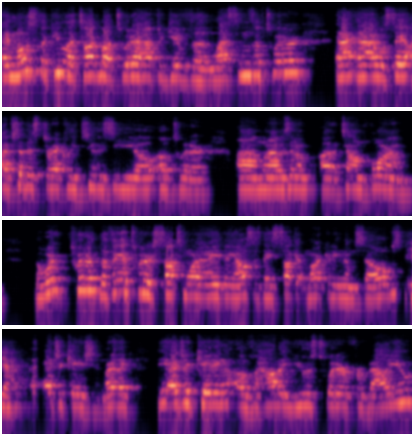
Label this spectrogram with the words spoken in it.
and most of the people that talk about Twitter have to give the lessons of Twitter. And I and I will say I've said this directly to the CEO of Twitter um, when I was in a, a town forum. The word Twitter, the thing that Twitter sucks more than anything else is they suck at marketing themselves. yeah. Education, right? Like the educating of how to use Twitter for value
